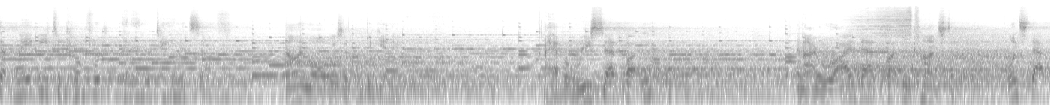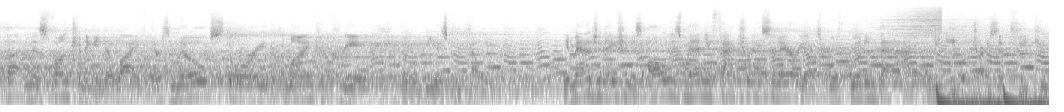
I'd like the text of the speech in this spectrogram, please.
except maybe to comfort and entertain itself. Now I'm always at the beginning. I have a reset button, and I ride that button constantly. Once that button is functioning in your life, there's no story that the mind could create that will be as compelling. The imagination is always manufacturing scenarios, both good and bad, and the ego tries to keep you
